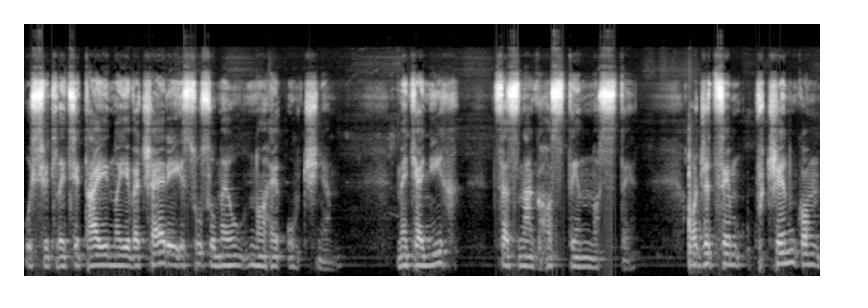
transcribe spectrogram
У світлиці Тайної вечері Ісус умив ноги учням. Миття ніг це знак гостинності. Отже, цим вчинком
